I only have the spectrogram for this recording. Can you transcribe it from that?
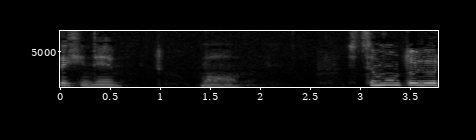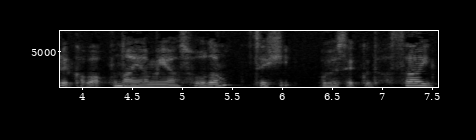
ぜひね、まあ、質問というよりかはお悩みや相談、ぜひお寄せください。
